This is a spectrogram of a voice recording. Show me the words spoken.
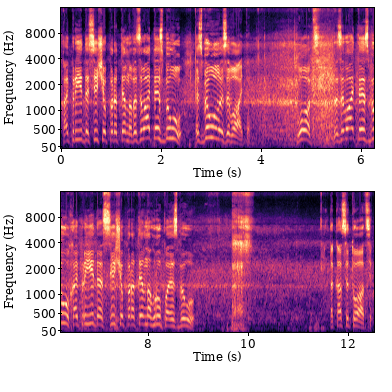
хай приїде слідчо оперативно. Визивайте СБУ. СБУ визивайте. Хлопці, визивайте СБУ, хай приїде слідчо оперативна група СБУ. Така ситуація.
